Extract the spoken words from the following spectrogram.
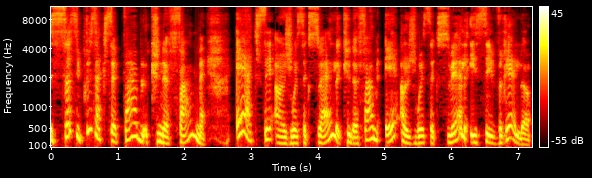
ça, c'est plus acceptable qu'une femme ait accès à un jouet sexuel, qu'une femme ait un jouet sexuel. Et c'est vrai, là.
